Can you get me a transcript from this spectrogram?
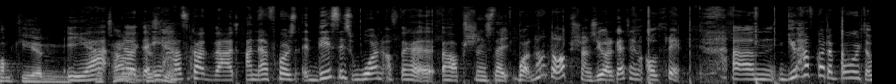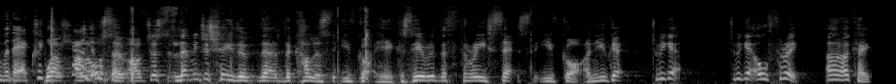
funky and Yeah, metallic, no, th- isn't it has got that, and of course, this is one of the uh, options that. Well, not the options. You are getting all three. Um, you have got a board over there. Could Well, you show I'll also, I'll just let me just show you the, the, the colours that you've got here, because here are the three sets that you've got, and you get. Do we get? Do we get all three? Oh, okay.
